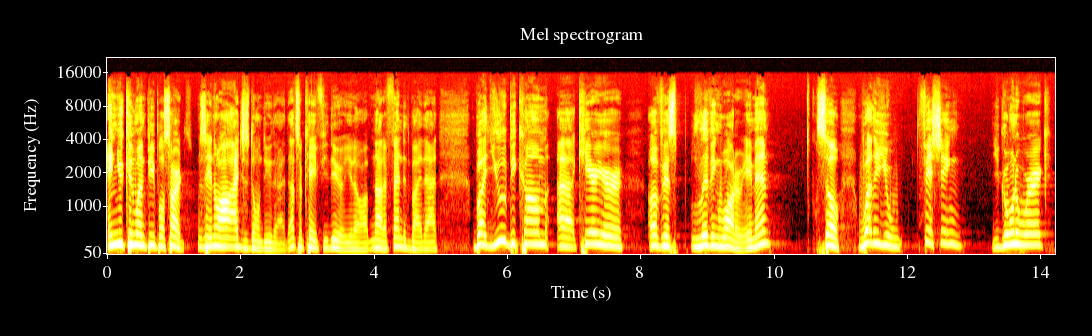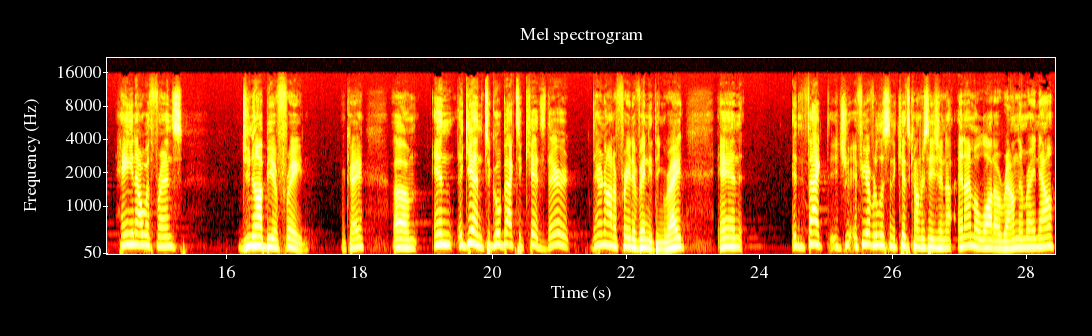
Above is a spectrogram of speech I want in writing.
and you can win people's hearts. And say, no, I just don't do that. That's okay if you do. You know, I'm not offended by that. But you become a carrier of his living water. Amen? So whether you're fishing, you're going to work, hanging out with friends, do not be afraid. Okay? Um, and again, to go back to kids, they're they're not afraid of anything, right? And in fact, if you ever listen to kids' conversation, and I'm a lot around them right now,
